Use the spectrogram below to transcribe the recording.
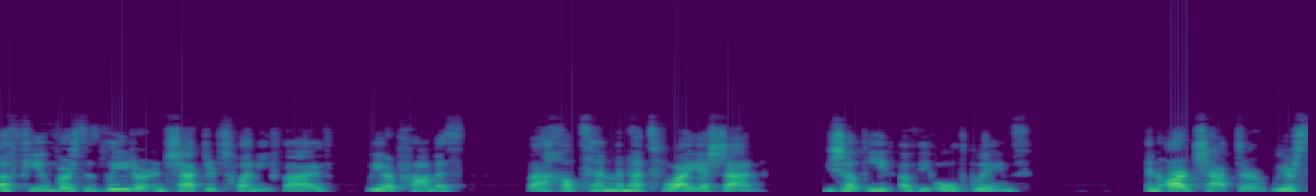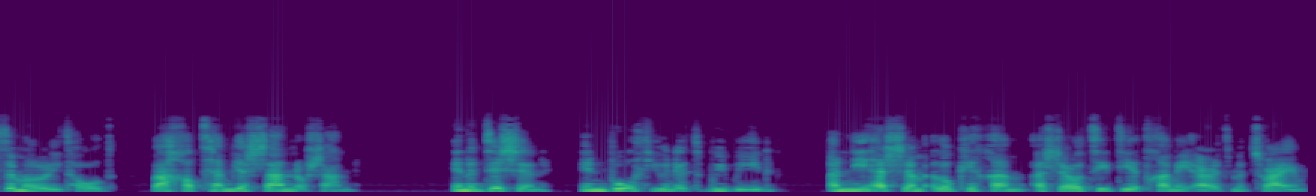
A few verses later in chapter 25, we are promised, yashan, you shall eat of the old grains. In our chapter, we are similarly told, V'achaltem yashan noshan, in addition, in both units we read, Ani Hashem Elokechem asher otziti etchem eretz Mitzrayim.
